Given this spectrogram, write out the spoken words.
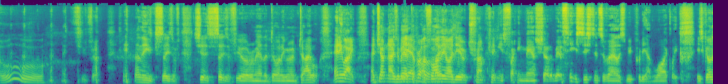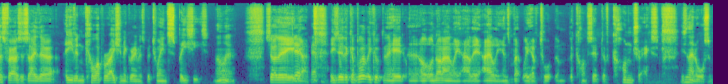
Ooh. I think he sees a, sees sees a few around the dining room table. Anyway, and Trump knows about Yeah, them. I find the idea of Trump keeping his fucking mouth shut about the existence of aliens to be pretty unlikely. He's gone as far as to say there are even cooperation agreements between species. Oh, yeah. So there you Yeah, go. yeah. He's either completely cooked in the head, uh, or not only are there aliens, but we have taught them the concept of contracts. Isn't that awesome?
